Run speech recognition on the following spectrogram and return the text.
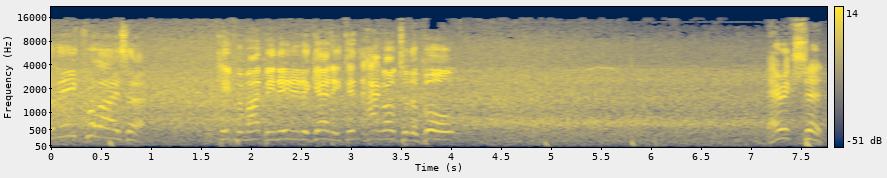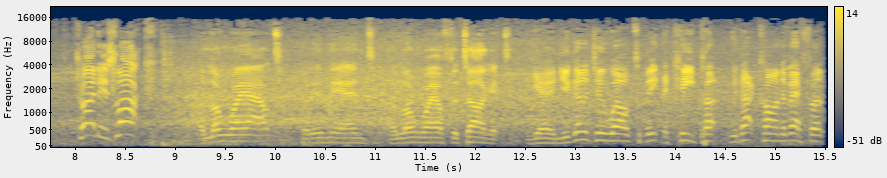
for the equaliser. The keeper might be needed again. He didn't hang on to the ball. Eriksen tried his luck. A long way out, but in the end, a long way off the target. Yeah, and you're going to do well to beat the keeper with that kind of effort.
